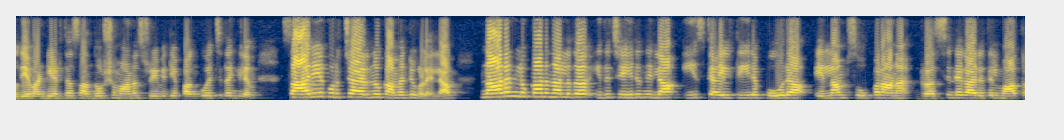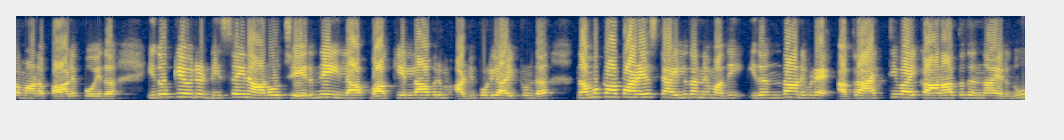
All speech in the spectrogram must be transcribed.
പുതിയ വണ്ടിയെടുത്ത സന്തോഷമാണ് ശ്രീവിദ്യ പങ്കുവച്ചതെങ്കിലും സാരിയെ കുറിച്ചായിരുന്നു കമന്റുകളെല്ലാം. നാടൻ ലുക്കാണ് നല്ലത് ഇത് ചേരുന്നില്ല ഈ സ്റ്റൈൽ തീരെ പോരാ എല്ലാം സൂപ്പറാണ്. ഡ്രസ്സിന്റെ കാര്യത്തിൽ മാത്രമാണ് പാളിപ്പോയത്. ഇതൊക്കെ ഒരു ഡിസൈൻ ആണോ? ചേരുന്നേയില്ല ബാക്കി എല്ലാവരും അടിപൊളിയായിട്ടുണ്ട്. നമുക്ക് ആ പഴയ സ്റ്റൈൽ തന്നെ മതി. ഇതെന്താണ് ഇവിടെ അത്ര ആക്റ്റീവായി കാണാത്തതെന്നായിരുന്നു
